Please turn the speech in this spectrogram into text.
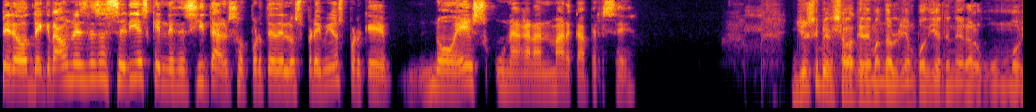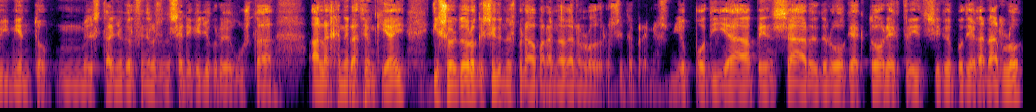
Pero The Crown es de esas series que necesita el soporte de los premios porque no es una gran marca per se. Yo sí pensaba que The Mandalorian podía tener algún movimiento mm, extraño, que al final es una serie que yo creo que gusta a la generación que hay, y sobre todo lo que sí que no esperaba para nada era lo de los siete premios. Yo podía pensar, desde luego, que actor y actriz sí que podía ganarlo.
